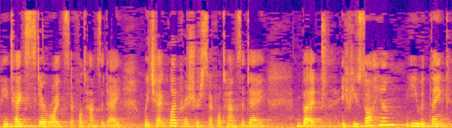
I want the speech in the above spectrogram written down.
He takes steroids several times a day. We check blood pressure several times a day. But if you saw him, you would think,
